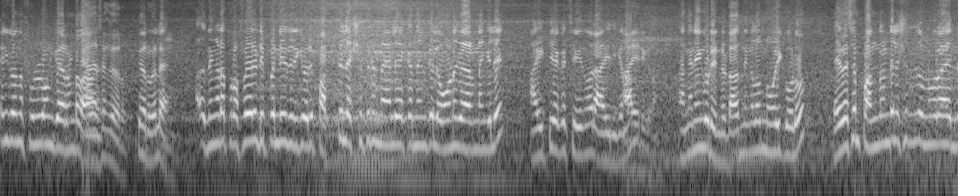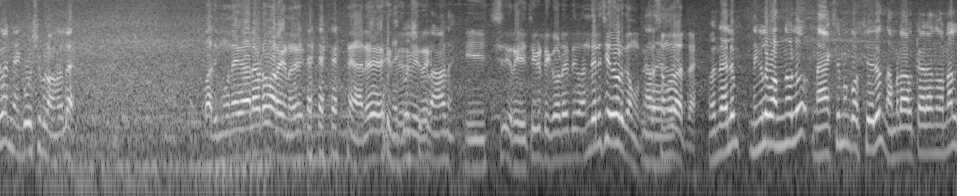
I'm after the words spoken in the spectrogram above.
എനിക്ക് ഒന്ന് ഫുൾ ലോൺ കയറേണ്ടതാണ്. കയറും. കയറും അല്ലേ? നിങ്ങളുടെ പ്രൊഫൈൽ ഡിപ്പെൻഡ് ചെയ്തിരിക്കും. ഒരു പത്ത് ലക്ഷത്തിന് മേലെയൊക്കെ നിങ്ങൾക്ക് ലോൺ കയറണമെങ്കിൽ ഐ ടി ഒക്കെ ചെയ്യുന്നവരായിരിക്കണം. അങ്ങനെയും കൂടി ഉണ്ട് കേട്ടോ അത് നിങ്ങളൊന്ന് നോക്കിക്കോളൂ. ഏകദേശം പന്ത്രണ്ട് ലക്ഷത്തി തൊണ്ണൂറായിരം രൂപ നെഗോഷ്യബിൾ ആണ് അല്ലേ? പതിമൂന്നേ കാലം അവിടെ പറയണത്. ഞാൻ. റീച്ച് കിട്ടിക്കോട്ടെ. എന്തെങ്കിലും ചെയ്ത് കൊടുക്കാം എന്തായാലും നിങ്ങൾ വന്നോളൂ. മാക്സിമം കുറച്ച് പേരും നമ്മുടെ ആൾക്കാരാന്ന് പറഞ്ഞാൽ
